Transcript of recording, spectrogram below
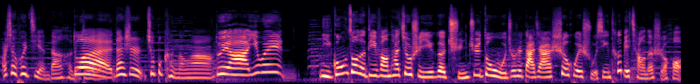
而且会简单很多。对，但是就不可能啊。对啊，因为你工作的地方，它就是一个群居动物，就是大家社会属性特别强的时候，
